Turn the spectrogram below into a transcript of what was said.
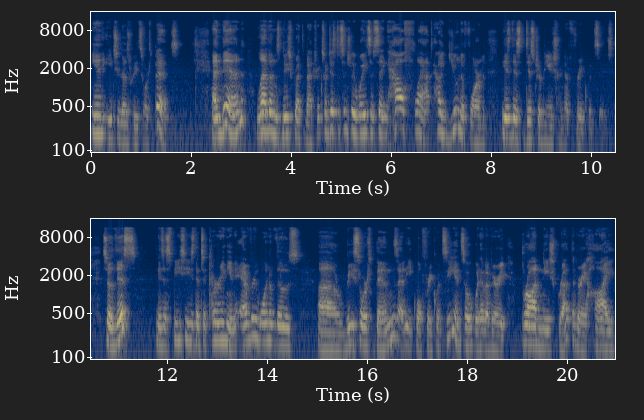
in each of those resource bins. And then Levins' niche breadth metrics are just essentially ways of saying how flat, how uniform is this distribution of frequencies. So this is a species that's occurring in every one of those uh, resource bins at equal frequency, and so it would have a very broad niche breadth, a very high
